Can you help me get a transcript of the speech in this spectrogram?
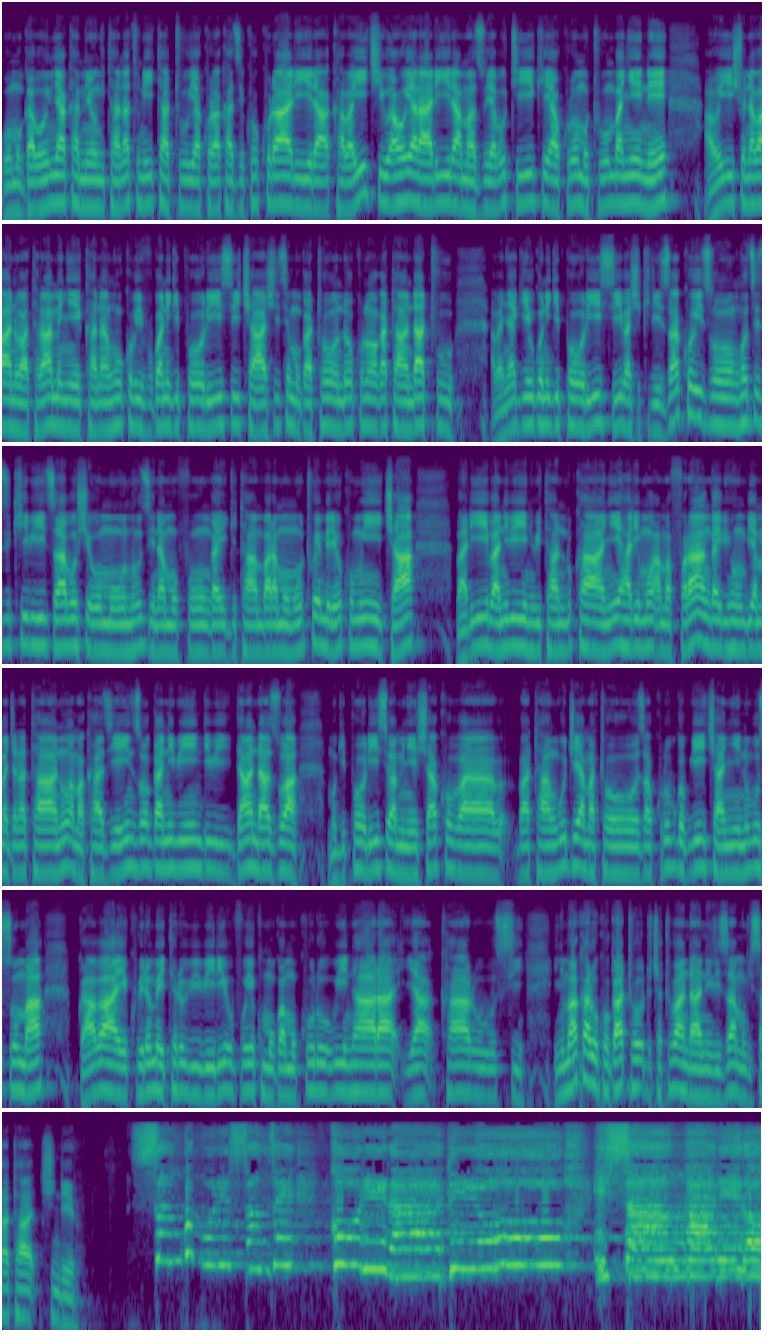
uwo mugabo w'imyaka 63 yakora akazi ko kurarira akaba yiciwe aho yararira amazu ya butike yakuru mutumba nyene aho yishwe n'abantu bataramenyekana nkuko bivugwa n'igipolisi cashitse mu gatondo kuno wa gatandatu abanyagihugu n'igipolisi bashikiriza ko izo nkotse z'ikibi zaboshewe umuntu zinamufunga igitambara mu mutwe mbere yo kumwica bariba n'ibintu bitandukanye harimo amafaranga ibihumbi amajana atanu amakaziye y'inzoga n'ibindi bidandazwa mu gipolisi bamenyesha ko batanguje amatohoza kuri ubwo bwicanyi n'ubusuma bwabaye ku birometero bibiri uvuye ku mugwa mukuru w'intara ya Karusi inyuma y'akaruko gato duca tubandaniriza mu gisata c'indero Sangwa muri sanze kuri radio isanganiro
